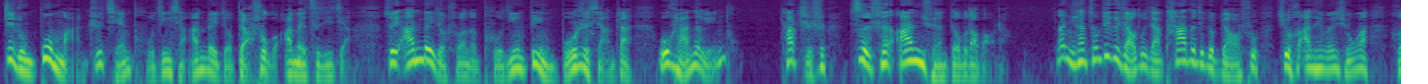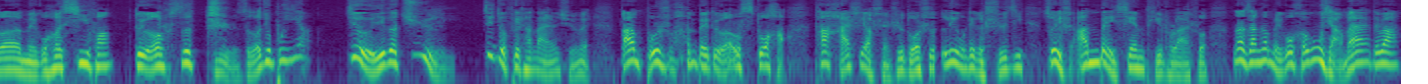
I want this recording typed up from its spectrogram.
这种不满之前普京向安倍就表述过，安倍自己讲，所以安倍就说呢，普京并不是想占乌克兰的领土，他只是自身安全得不到保障。那你看从这个角度讲，他的这个表述就和安田文雄啊，和美国和西方对俄罗斯指责就不一样，就有一个距离。这就非常耐人寻味。当然不是说安倍对俄罗斯多好，他还是要审时度势，利用这个时机。所以是安倍先提出来说：“那咱跟美国核共享呗，对吧？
